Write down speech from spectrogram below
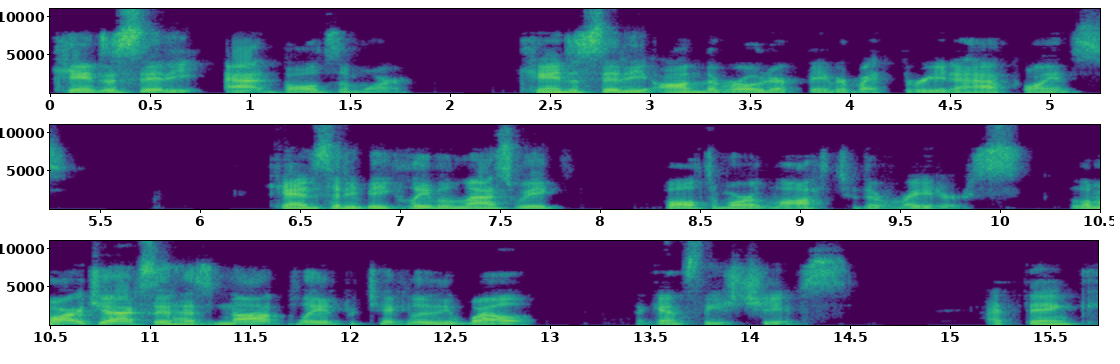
Kansas City at Baltimore. Kansas City on the road are favored by three and a half points. Kansas City beat Cleveland last week. Baltimore lost to the Raiders. Lamar Jackson has not played particularly well against these Chiefs. I think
